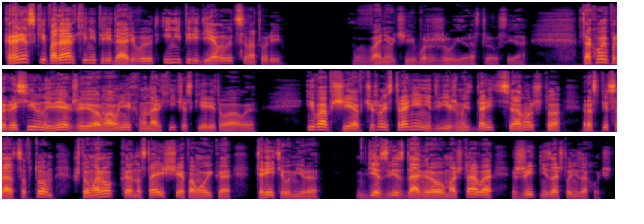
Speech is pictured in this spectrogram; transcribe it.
«Королевские подарки не передаривают и не переделывают санатории». «Вонючие буржуи», — расстроился я. «В такой прогрессивный век живем, а у них монархические ритуалы. И вообще, в чужой стране недвижимость дарить все равно, что расписаться в том, что Марокко — настоящая помойка третьего мира, где звезда мирового масштаба жить ни за что не захочет.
